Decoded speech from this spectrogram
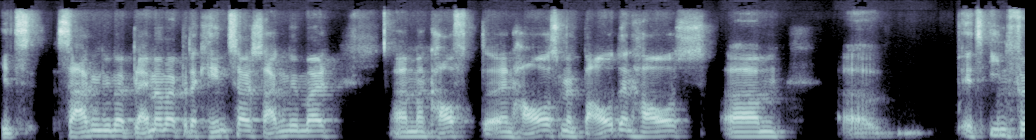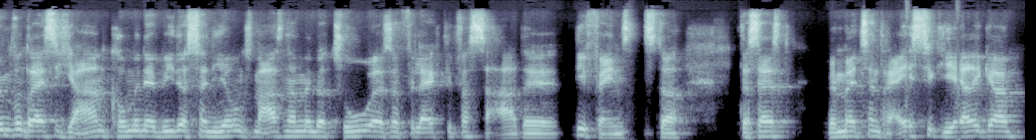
Jetzt sagen wir mal, bleiben wir mal bei der Kennzahl, sagen wir mal, äh, man kauft ein Haus, man baut ein Haus, ähm, äh, jetzt in 35 Jahren kommen ja wieder Sanierungsmaßnahmen dazu, also vielleicht die Fassade, die Fenster. Das heißt, wenn man jetzt ein 30-Jähriger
